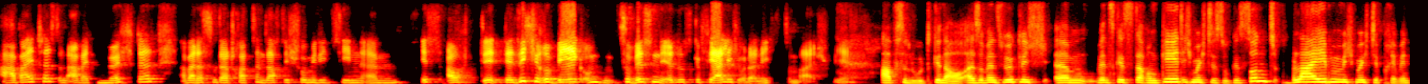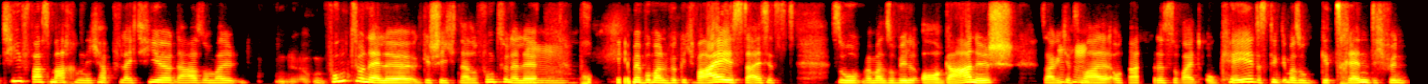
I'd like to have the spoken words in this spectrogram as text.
arbeitest und arbeiten möchtest, aber dass du da trotzdem sagst, die Schulmedizin ähm, ist auch de der sichere Weg, um zu wissen, ist es gefährlich oder nicht zum Beispiel. Absolut, genau. Also wenn es wirklich, ähm, wenn es jetzt darum geht, ich möchte so gesund bleiben, ich möchte präventiv was machen, ich habe vielleicht hier da so mal äh, funktionelle Geschichten, also funktionelle mm. Probleme, wo man wirklich weiß, da ist jetzt so, wenn man so will, organisch, sage ich mhm. jetzt mal, organisch ist soweit okay. Das klingt immer so getrennt. Ich finde,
